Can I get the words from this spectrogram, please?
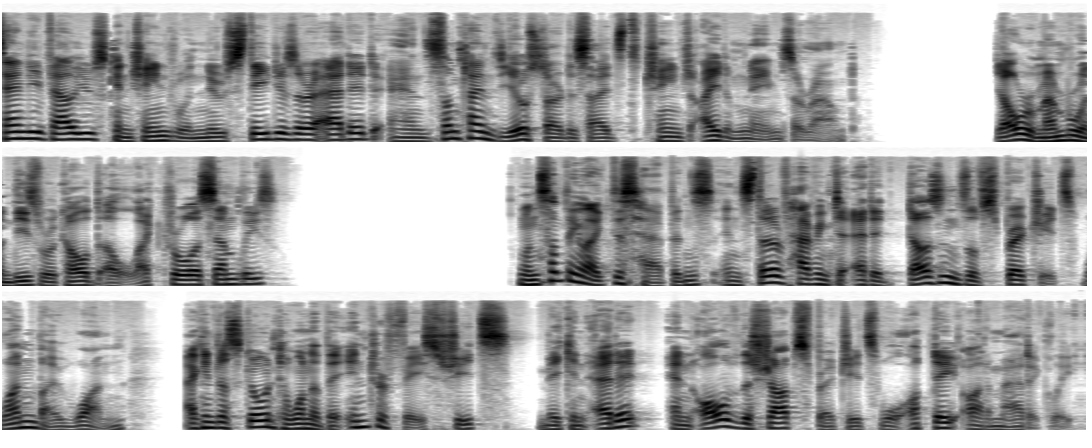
Sanity values can change when new stages are added, and sometimes Yostar decides to change item names around. Y'all remember when these were called electro assemblies? When something like this happens, instead of having to edit dozens of spreadsheets one by one, I can just go into one of the interface sheets, make an edit, and all of the shop spreadsheets will update automatically.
